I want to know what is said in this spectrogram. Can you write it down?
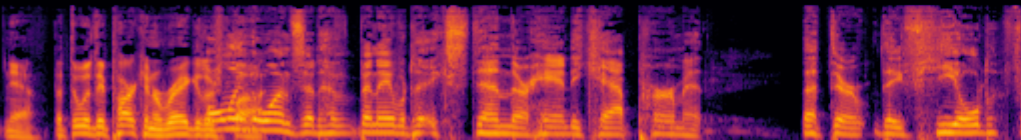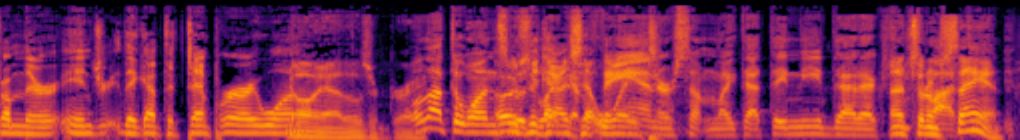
Yeah, but would they park in a regular Only spot? the ones that have been able to extend their handicap permit that they're they've healed from their injury. They got the temporary one. Oh yeah, those are great. Well, not the ones Those with are like guys a that van wait. or something like that. They need that extra. That's what I'm saying. to- to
